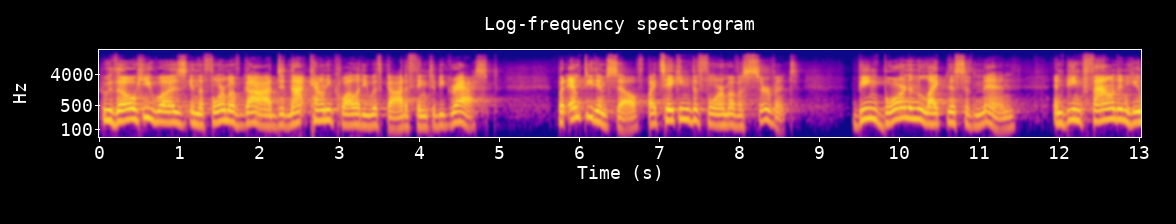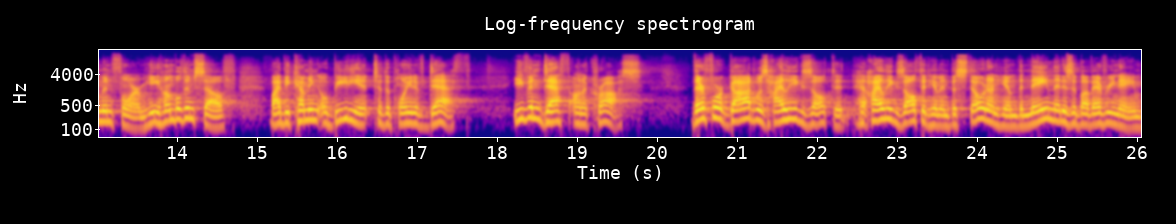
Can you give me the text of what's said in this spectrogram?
who, though he was in the form of God, did not count equality with God a thing to be grasped, but emptied himself by taking the form of a servant. Being born in the likeness of men, and being found in human form, he humbled himself by becoming obedient to the point of death, even death on a cross. Therefore, God was highly exalted, highly exalted him, and bestowed on him the name that is above every name,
